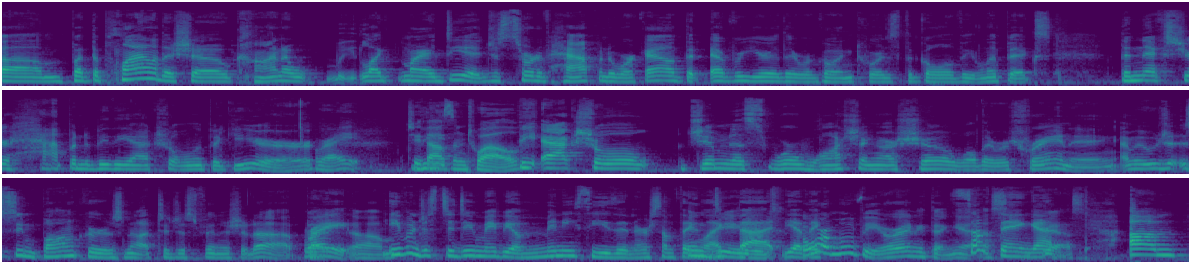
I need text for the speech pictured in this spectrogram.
um, but the plan of the show kind of like my idea just sort of happened to work out that every year they were going towards the goal of the Olympics. The next year happened to be the actual Olympic year. Right. 2012. The, actual gymnasts were watching our show while they were training. I mean, it, just, it seemed bonkers not to just finish it up. but, right. um, Even just to do maybe a mini season or something like that. Yeah, or they- a movie or anything. Yes. something. Yes. Um,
